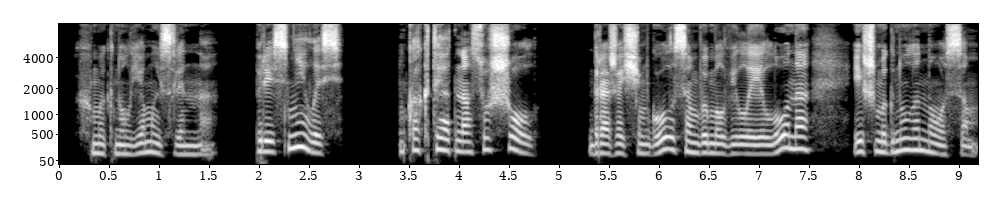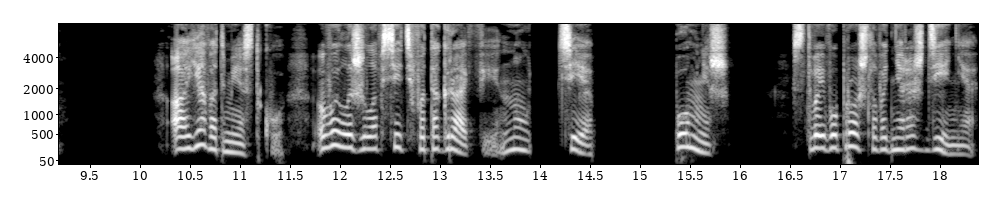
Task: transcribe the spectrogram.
— хмыкнул я мысленно. «Приснилось, как ты от нас ушел», — дрожащим голосом вымолвила Илона и шмыгнула носом. А я в отместку выложила в сеть фотографии, ну, те. Помнишь? С твоего прошлого дня рождения,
